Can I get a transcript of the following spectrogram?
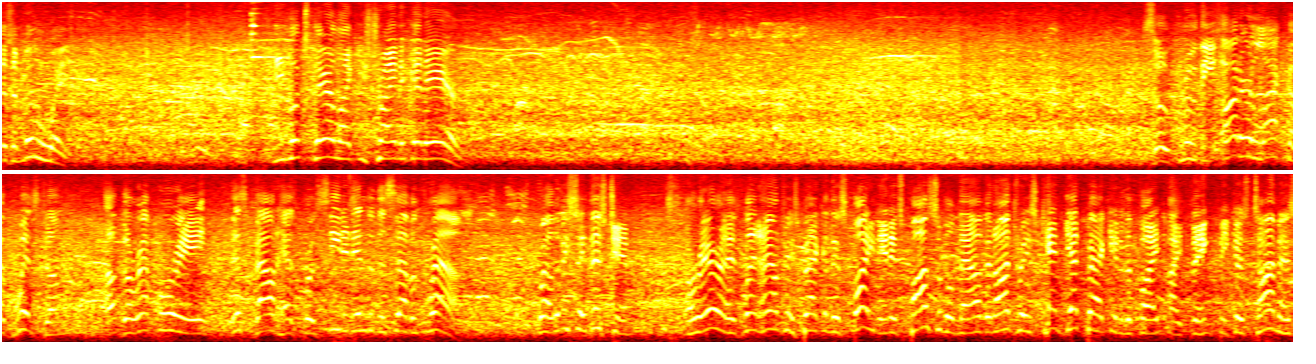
as a middleweight. He looks there like he's trying to get air. So through the utter lack of wisdom of the referee, this bout has proceeded into the seventh round. Well, let me say this, Jim. Herrera has led Andries back in this fight, and it's possible now that Andries can get back into the fight, I think, because Thomas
